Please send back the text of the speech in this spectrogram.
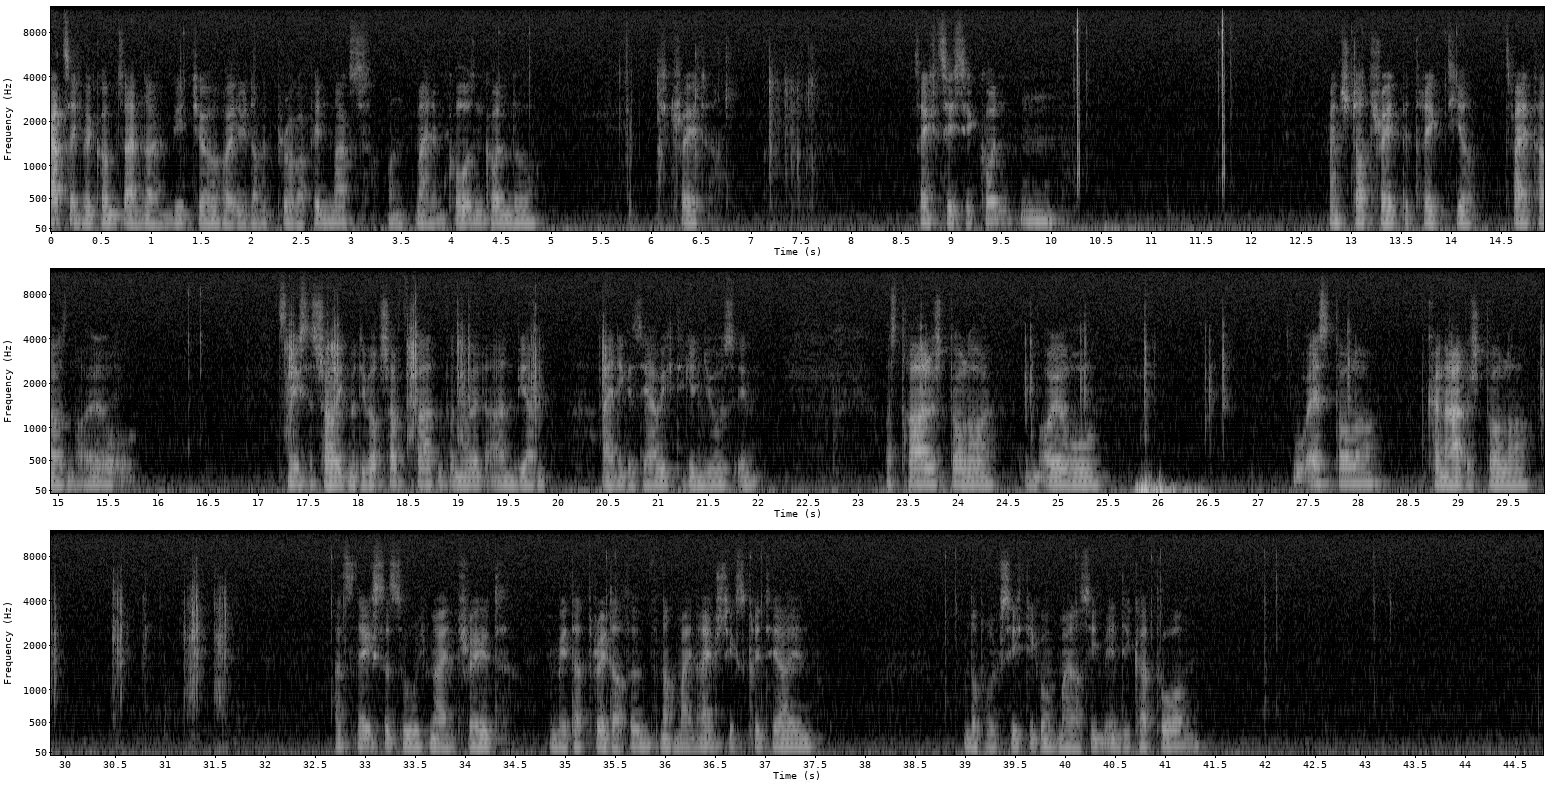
Herzlich willkommen zu einem neuen Video, heute wieder mit Broker Finmax und meinem großen Konto. Ich trade 60 Sekunden. Mein Starttrade beträgt hier 2000 Euro. Als nächstes schaue ich mir die Wirtschaftsdaten von heute an. Wir haben einige sehr wichtige News im australischen Dollar, im Euro, US-Dollar, kanadisch Dollar. Als nächstes suche ich mir einen Trade im MetaTrader 5 nach meinen Einstiegskriterien unter Berücksichtigung meiner sieben Indikatoren.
